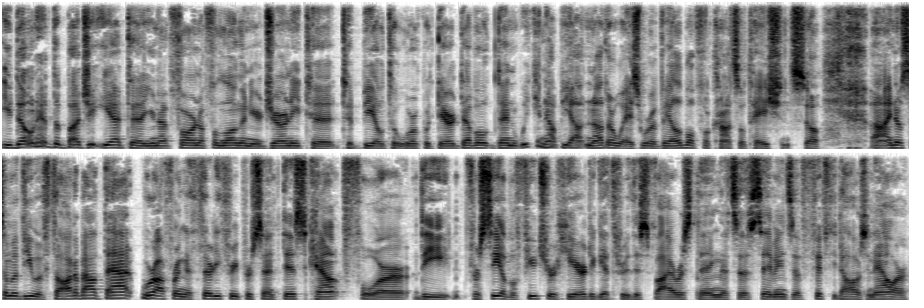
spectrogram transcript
you don't have the budget yet, uh, you're not far enough along on your journey to to be able to work with Daredevil, then we can help you out in other ways. We're available for consultations. So uh, I know some of you have thought about that. We're offering a 33% discount for the foreseeable future here to get through this virus thing. That's a savings of $50 an hour.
